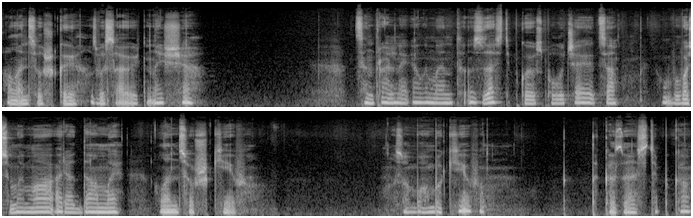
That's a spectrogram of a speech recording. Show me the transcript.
а ланцюжки звисають нижче. Центральний елемент з застіпкою сполучається восьмима рядами ланцюжків. З обох боків така застіпка.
